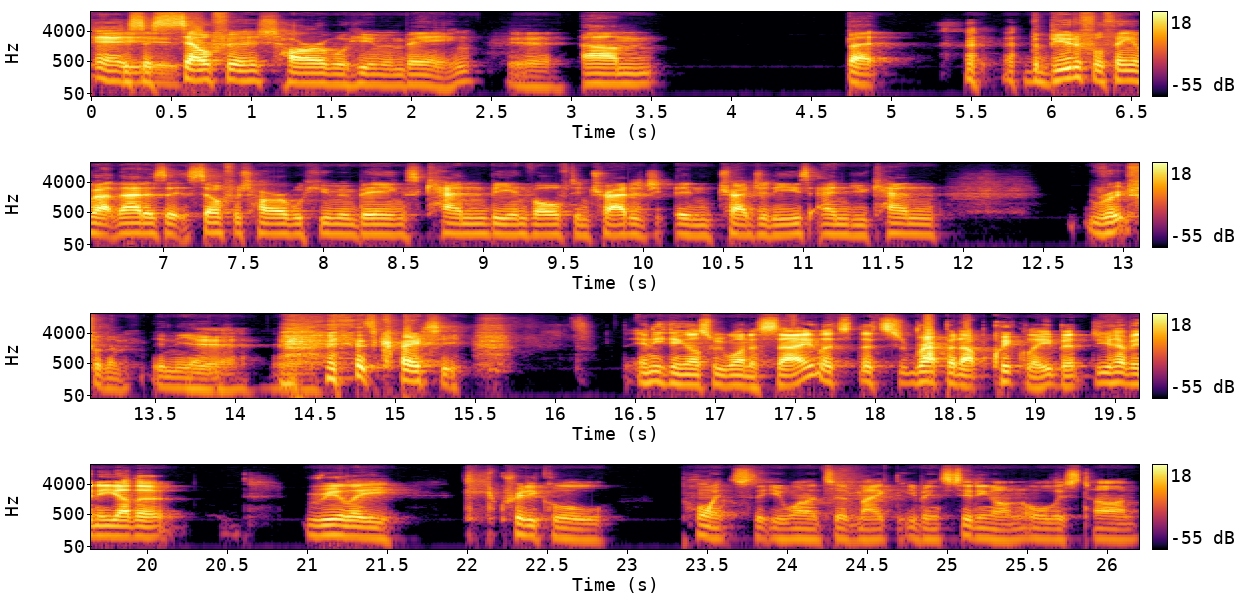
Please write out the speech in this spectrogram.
Yeah, He's he a is. selfish, horrible human being. yeah. Um, but the beautiful thing about that is that selfish, horrible human beings can be involved in tragedy in tragedies, and you can root for them in the end. Yeah. it's crazy. Anything else we want to say? Let's let's wrap it up quickly. But do you have any other really critical points that you wanted to make that you've been sitting on all this time?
